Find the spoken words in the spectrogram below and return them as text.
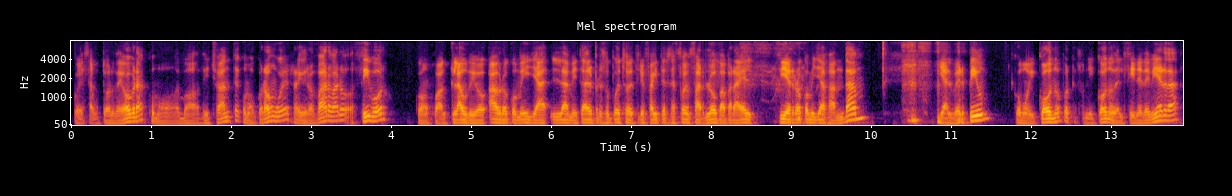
pues autor de obras, como hemos dicho antes, como Cromwell, Rey de los Bárbaros, Cyborg, con Juan Claudio, abro comillas, la mitad del presupuesto de Street Fighter se fue en farlopa para él, cierro comillas Van Damme, y Albert Pyun, como icono, porque es un icono del cine de mierda,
